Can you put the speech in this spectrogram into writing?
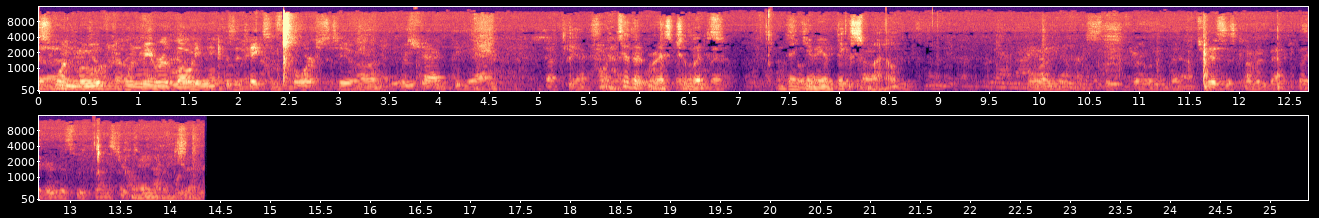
This one moved when we were loading it because it takes some force to uh, impact the uh, FTX. To the restaurants, they give me a big smile. This is coming back later. This was done oh, for.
